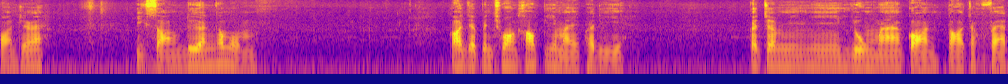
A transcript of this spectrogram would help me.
ก่อนใช่ไหม อีกสองเดือนครับผม ก็จะเป็นช่วงเข้าปีใหม่พอดี ก็จะมียุงมาก่อนต่อจากแฟด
